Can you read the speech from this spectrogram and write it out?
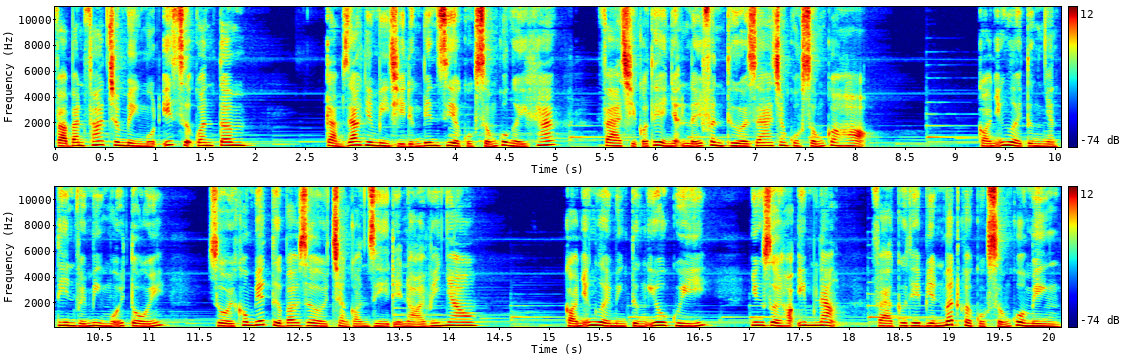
và ban phát cho mình một ít sự quan tâm. Cảm giác như mình chỉ đứng bên rìa cuộc sống của người khác và chỉ có thể nhận lấy phần thừa ra trong cuộc sống của họ. Có những người từng nhắn tin với mình mỗi tối, rồi không biết từ bao giờ chẳng còn gì để nói với nhau. Có những người mình từng yêu quý, nhưng rồi họ im lặng và cứ thế biến mất khỏi cuộc sống của mình.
